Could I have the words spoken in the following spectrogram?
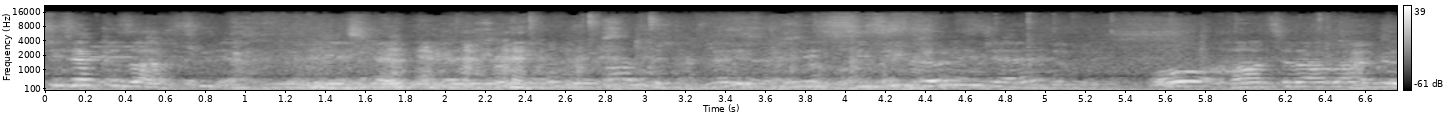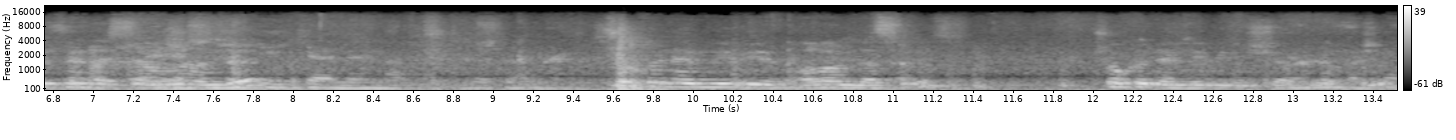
size kızardık yani. Sizi görünce o hatıralar gözüme canlandı. Çok önemli bir alandasınız. Çok önemli bir iş yapıyorsunuz.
